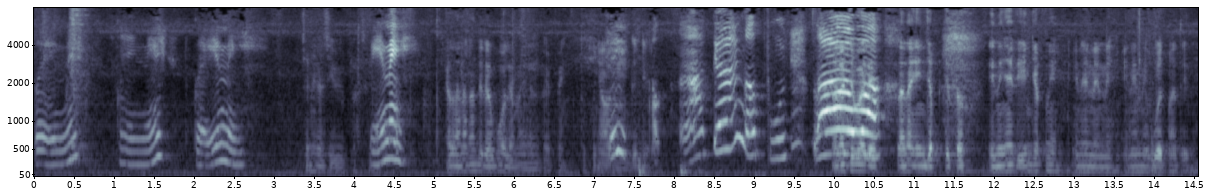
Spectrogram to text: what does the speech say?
ke ini ke ini ke ini. Sini kasih pipa ini. Elana kan tidak boleh mainan pepeng. Itu punya orang yang gede. ada nggak punya. Lana coba deh. Lana injak gitu. Ininya diinjak nih. Ini nih nih ini nih buat mati nih.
